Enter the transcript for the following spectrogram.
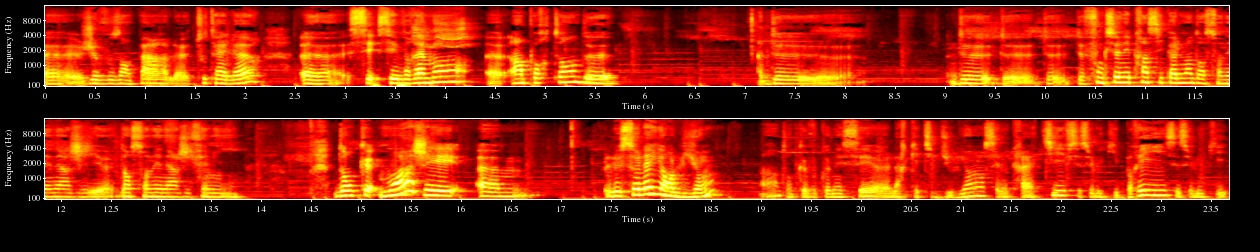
euh, je vous en parle tout à l'heure, euh, c'est vraiment euh, important de, de de, de, de, de, fonctionner principalement dans son énergie, euh, dans son énergie féminine. Donc moi, j'ai euh, le soleil en lion. Hein, donc vous connaissez euh, l'archétype du lion, c'est le créatif, c'est celui qui brille, c'est celui qui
